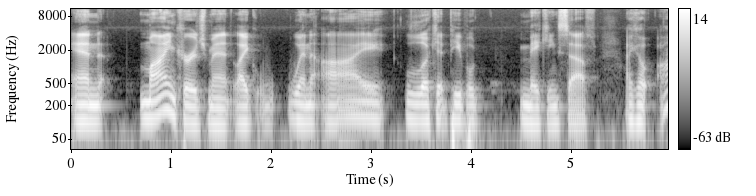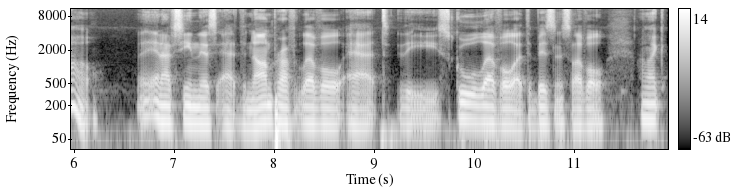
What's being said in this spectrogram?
And my encouragement, like when I look at people making stuff, I go, oh, and I've seen this at the nonprofit level, at the school level, at the business level. I'm like,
